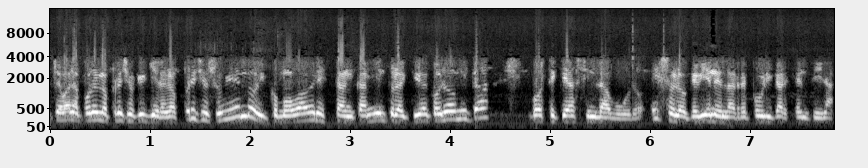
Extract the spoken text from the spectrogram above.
te van a poner los precios que quieran, los precios subiendo y como va a haber estancamiento de la actividad económica, vos te quedás sin laburo. Eso es lo que viene en la República Argentina.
